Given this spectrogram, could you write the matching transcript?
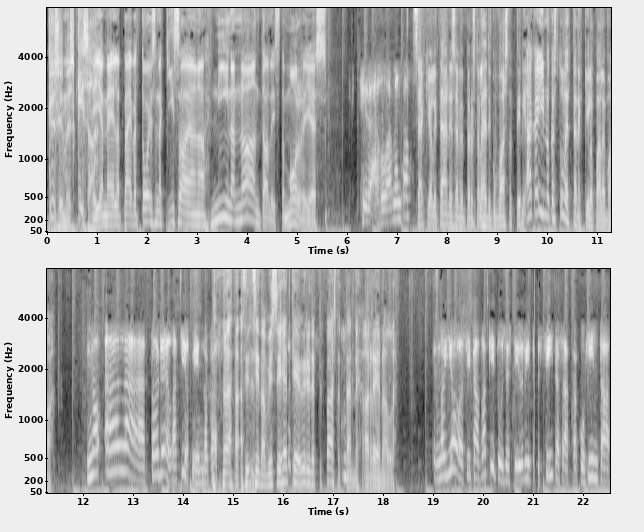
kysymys, kisa. Ja meillä päivän toisena kisaajana Niina Naantalista, morjes. Hyvää huomenta. Säkin oli äänensävyn perusteella heti kun vastattiin, niin aika innokas tulet tänne kilpailemaan. No älä, todellakin on innokas. Si- siitä on vissiin hetkeä yritetty päästä tänne areenalle. No joo, sitä on vakituisesti yritetty siitä saakka, kun hintaa,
